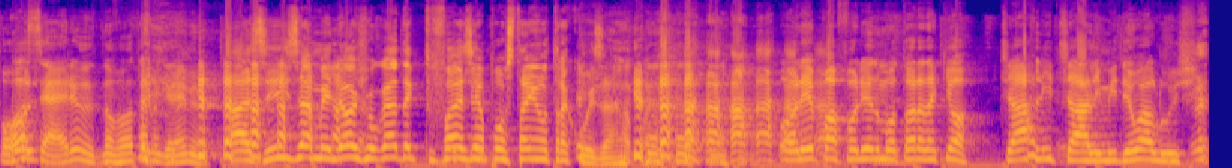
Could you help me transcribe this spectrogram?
Pô, sério? Não volta no Grêmio. Às vezes a melhor jogada que tu faz é apostar em outra coisa, rapaz. Olhei pra folhinha do Motora daqui, ó. Charlie, Charlie, me deu a luz.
